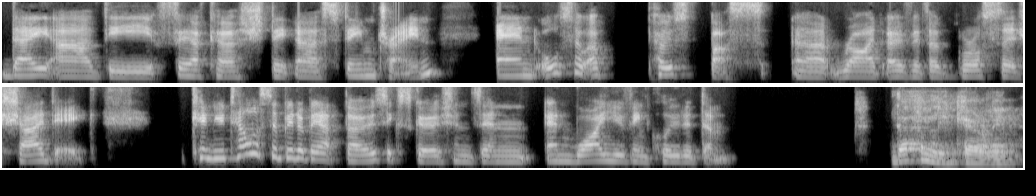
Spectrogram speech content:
they are the Furka uh, steam train and also a post bus uh, ride over the Grosse Scheidegg. Can you tell us a bit about those excursions and, and why you've included them? Definitely, Caroline.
